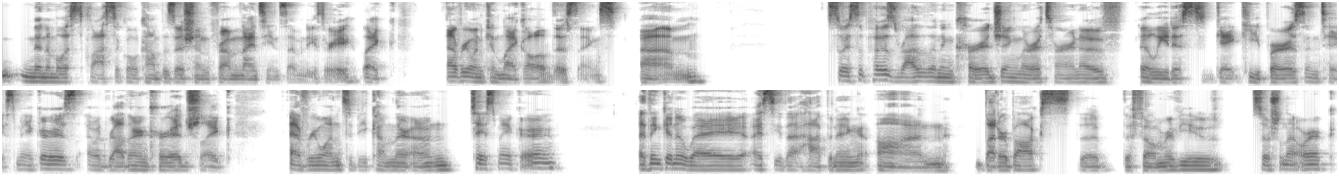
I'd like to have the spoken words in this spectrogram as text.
minimalist classical composition from 1973. Like everyone can like all of those things. Um, so I suppose rather than encouraging the return of elitist gatekeepers and tastemakers, I would rather encourage like everyone to become their own tastemaker. I think in a way I see that happening on Letterboxd, the the film review social network,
